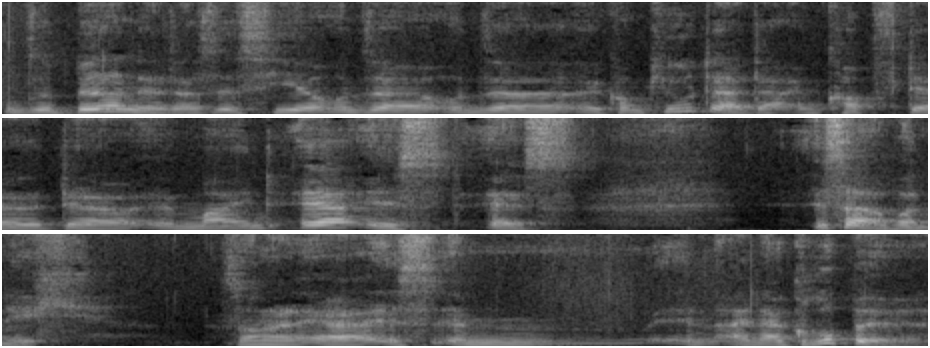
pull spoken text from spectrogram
unsere Birne, das ist hier unser, unser äh, Computer da im Kopf, der, der meint, er ist es. Ist er aber nicht, sondern er ist im, in einer Gruppe.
